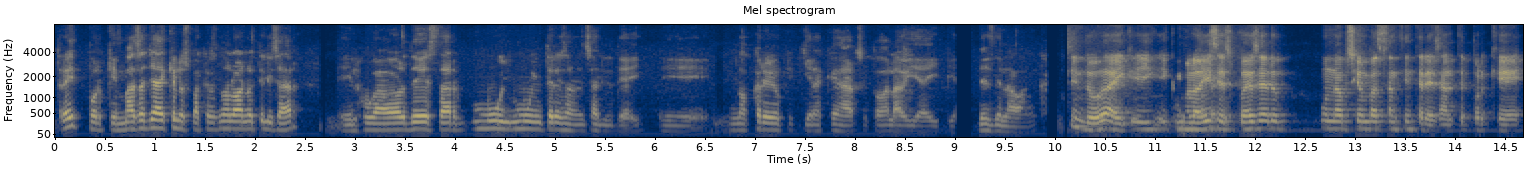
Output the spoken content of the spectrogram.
trade, porque más allá de que los Packers no lo van a utilizar, el jugador debe estar muy, muy interesado en salir de ahí. Eh, no creo que quiera quedarse toda la vida ahí desde la banca. Sin duda, y, como lo dices, puede ser una opción bastante interesante porque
